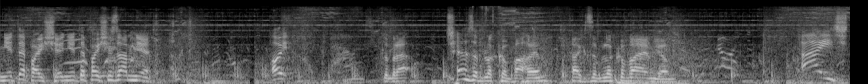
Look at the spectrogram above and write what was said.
Nie tepaj się, nie tepaj się za mnie. Oj. Dobra, czemu zablokowałem? Tak, zablokowałem ją. Aj! Wejdź!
